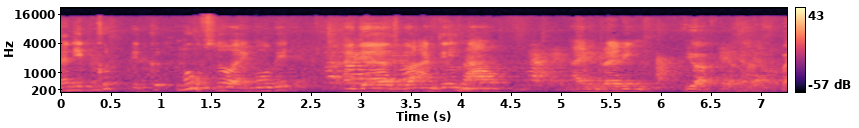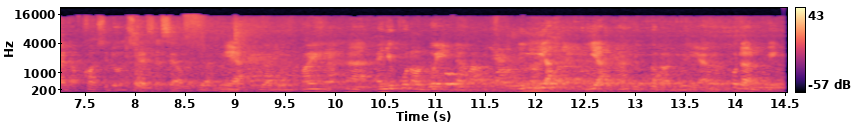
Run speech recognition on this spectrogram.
Then it could it could move, so I move it. I just go until now. I am driving. You are, yeah. but of course you don't stress yourself. You are doing, Yeah. you are doing fine, Ah. and you put on weight now. Yeah, yeah, Huh? You put on weight. yeah. Put on weight.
